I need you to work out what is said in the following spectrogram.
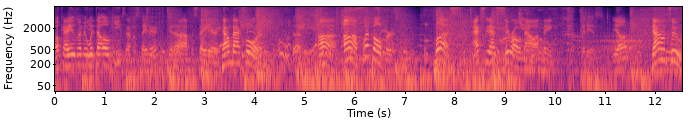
Okay, let me with the Okies. So I'm gonna stay there. Get Uh, up. I'm gonna stay there. Down back four. Oh. Uh, uh, flip over. Plus, actually that's zero now. I think. It is. Yup. Down two.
